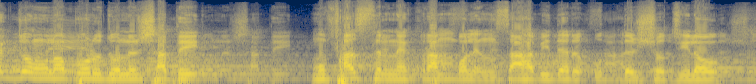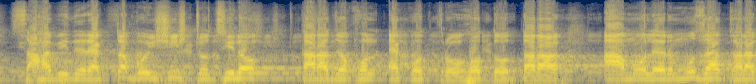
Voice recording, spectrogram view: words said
একজন অপরজনের সাথে। মুফাসসির নেকরাম বলেন, সাহাবিদের উদ্দেশ্য ছিল, সাহাবিদের একটা বৈশিষ্ট্য ছিল, তারা যখন একত্র হতো, তারা আমলের মুজাকারা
